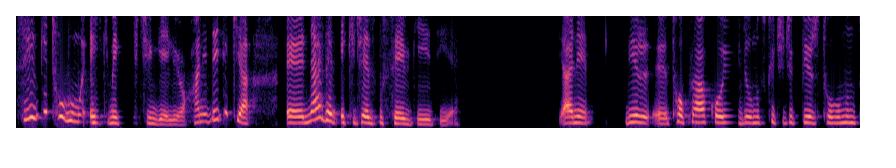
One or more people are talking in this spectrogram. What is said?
sevgi tohumu ekmek için geliyor. Hani dedik ya e, nereden ekeceğiz bu sevgiyi diye. Yani bir e, toprağa koyduğumuz küçücük bir tohumun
